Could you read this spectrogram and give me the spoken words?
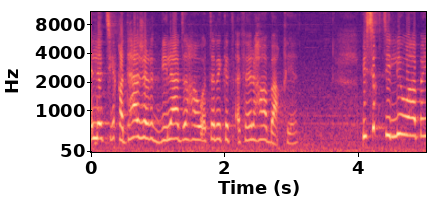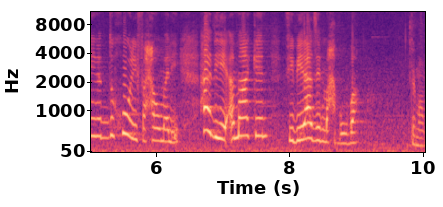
التي قد هاجرت بلادها وتركت أثرها باقيا. بسقط اللوى بين الدخول فحوملي هذه أماكن في بلاد محبوبة. تمام.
